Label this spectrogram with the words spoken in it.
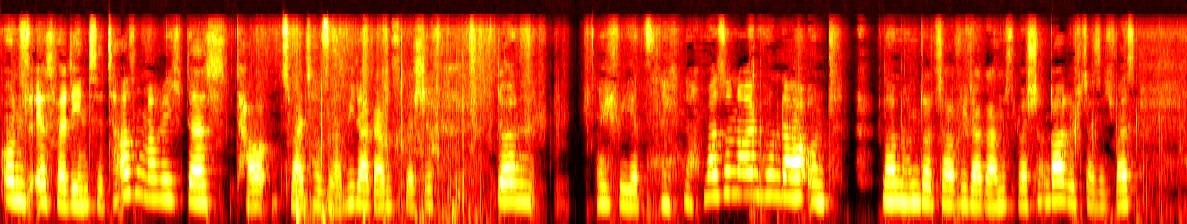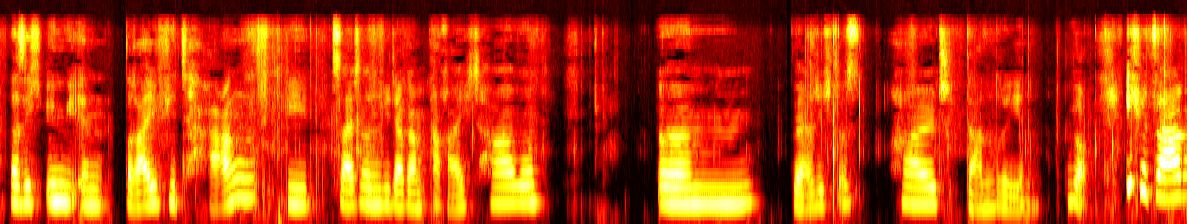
Und erst bei den 2000 mache ich das 2000er Wiedergaben-Special. Denn ich will jetzt nicht nochmal so 900 und 900er Wiedergaben-Special. Und dadurch, dass ich weiß, dass ich irgendwie in drei, vier Tagen die 2000 Wiedergaben erreicht habe, ähm, werde ich das halt dann drehen. Ja, ich würde sagen,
